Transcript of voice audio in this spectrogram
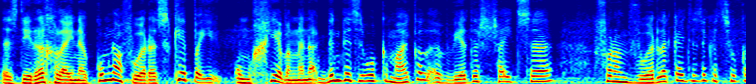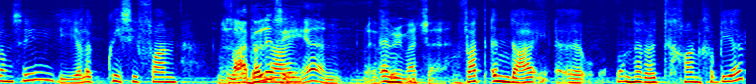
is die riglyne kom na vore skep 'n omgewing en ek dink dit is ook Michael 'n wederwysige verantwoordelikheid as ek dit sou kan sê die hele kwessie van liability yeah very much so. wat in daai uh, onderhoud gaan gebeur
